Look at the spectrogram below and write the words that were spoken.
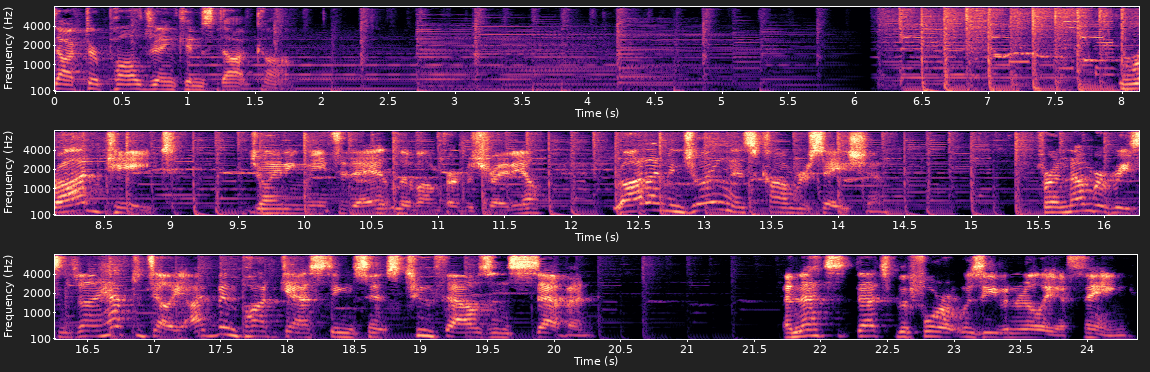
drpauljenkins.com. Rod Cate joining me today at Live on Purpose Radio. Rod, I'm enjoying this conversation for a number of reasons. And I have to tell you, I've been podcasting since 2007. And that's that's before it was even really a thing.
